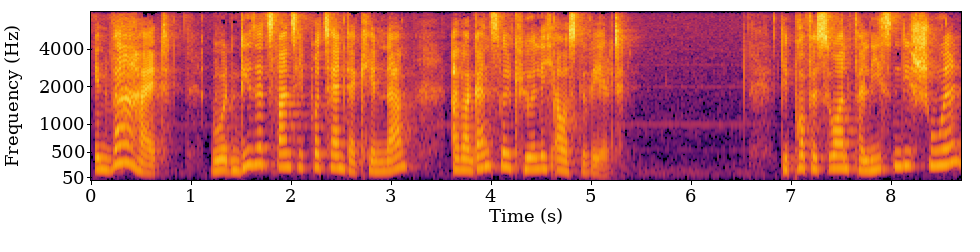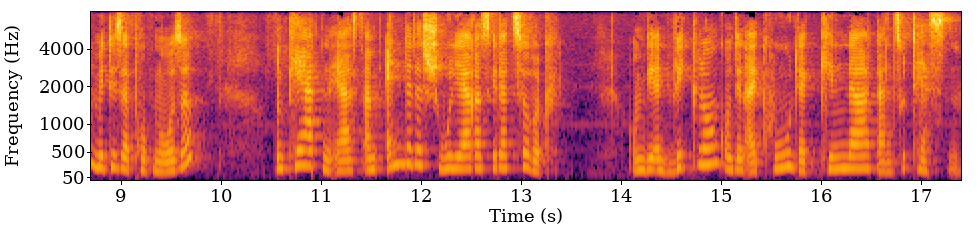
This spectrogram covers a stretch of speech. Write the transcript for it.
In Wahrheit wurden diese 20 Prozent der Kinder aber ganz willkürlich ausgewählt. Die Professoren verließen die Schulen mit dieser Prognose und kehrten erst am Ende des Schuljahres wieder zurück um die Entwicklung und den IQ der Kinder dann zu testen.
